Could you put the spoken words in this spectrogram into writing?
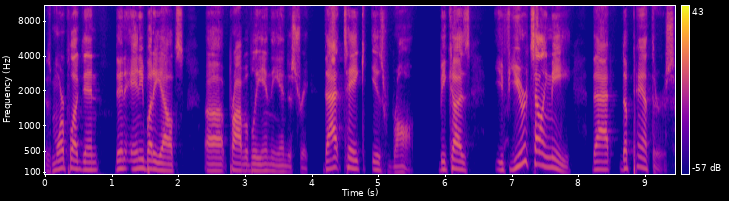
is more plugged in than anybody else uh, probably in the industry. That take is wrong because if you're telling me that the Panthers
